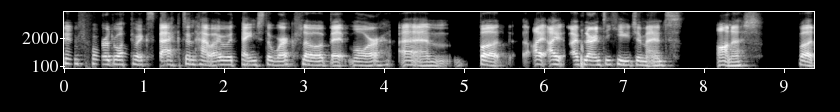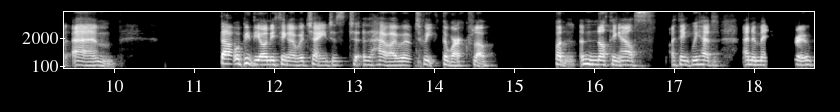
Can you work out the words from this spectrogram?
knew forward what to expect and how I would change the workflow a bit more. Um, but I, I I've learned a huge amount on it. But um, that would be the only thing I would change is to how I would tweak the workflow, but nothing else. I think we had an amazing crew.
